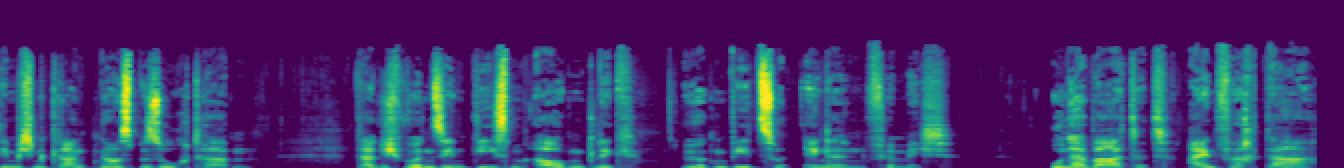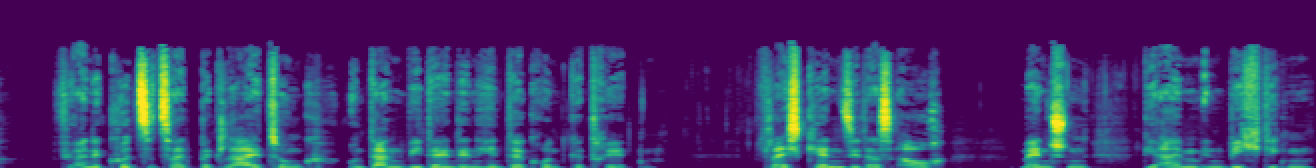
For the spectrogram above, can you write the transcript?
die mich im Krankenhaus besucht haben. Dadurch wurden sie in diesem Augenblick irgendwie zu Engeln für mich. Unerwartet, einfach da, für eine kurze Zeit Begleitung und dann wieder in den Hintergrund getreten. Vielleicht kennen Sie das auch. Menschen, die einem in wichtigen,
